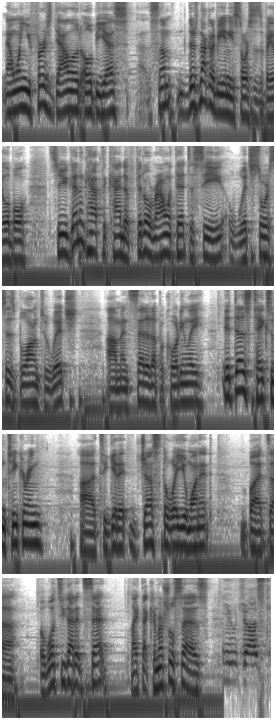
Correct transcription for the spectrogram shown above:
Now, when you first download OBS, some there's not going to be any sources available. So you're going to have to kind of fiddle around with it to see which sources belong to which um, and set it up accordingly. It does take some tinkering uh, to get it just the way you want it, but uh, but once you got it set, like that commercial says, you just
